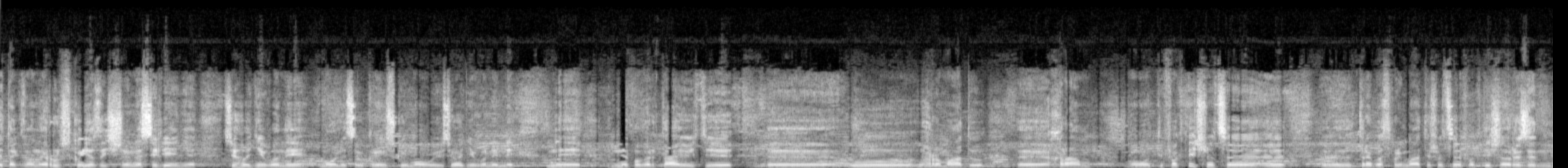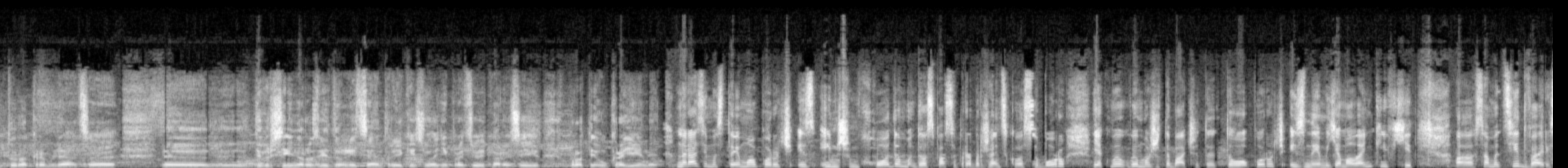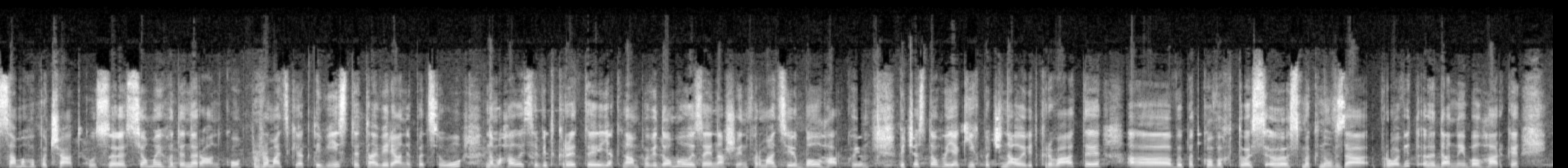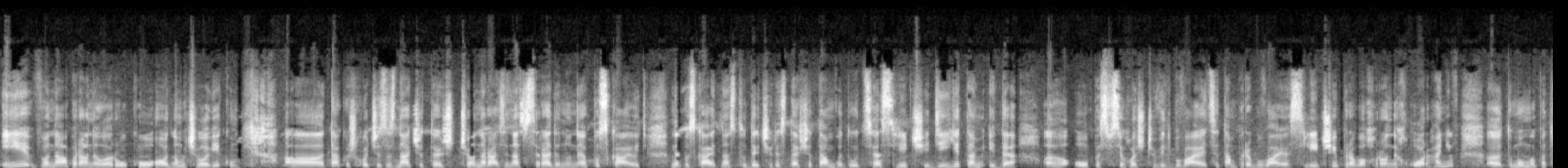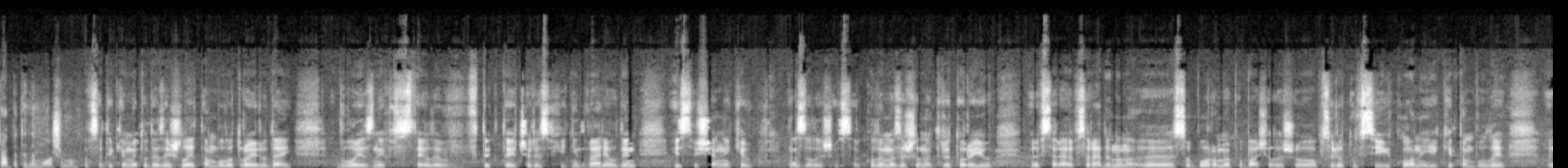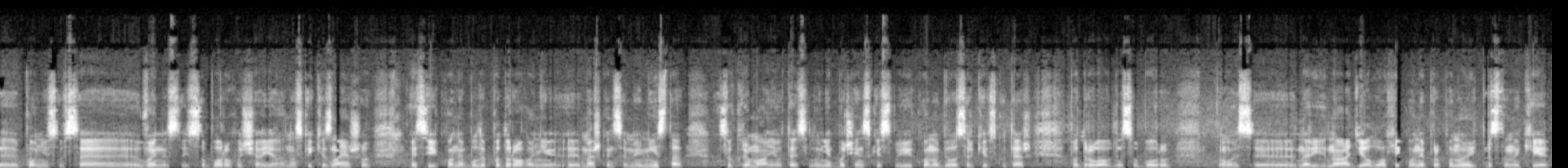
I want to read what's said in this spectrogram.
так зване рускоязичне населення. Сьогодні вони моляться українською мовою. Сьогодні вони не, не, не повертають е, е, у громаду е, храм. От і фактично, це е, е, треба сприймати, що це фактично резидентура Кремля, це е, диверсійно-розвідувальні центри, які сьогодні працюють на Росію проти України. Наразі ми стоїмо поруч із іншим входом до Спасо-Преображенського собору. Як ми ви можете бачити, то поруч із ним є маленький вхід. Саме ці двері з самого початку, з 7 години ранку, громадські активісти та віряни ПЦУ намагалися відкрити, як нам повідомили за нашою інформацією, болгаркою. Під час того, як їх починали відкривати, випадково хтось е, смикнув за провід е, даної болгарки, і вона поранила руку одному чоловіку. Також хочу зазначити, що наразі нас всередину не пускають, не пускають нас туди через те, що там ведуться слідчі дії. Там іде е, опис всього, що відбувається. Там перебуває слідчий правоохоронних органів, е, тому ми потрапити не можемо. Все-таки ми туди зайшли, там було троє людей, двоє з них встигли втекти через вхідні двері, один із священників залишився. Коли ми зайшли на територію е, всередину е, собору, ми побачили, що абсолютно всі ікони, які там були, е, повністю все винесли із собору. Хоча я наскільки знаю, що ці ікони були подаровані мешканцями міста. Зокрема, і отець Леонід Бочинський свою ікону Білоцерківську теж подарував для собору. Ось на діалог, як вони пропонують представники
